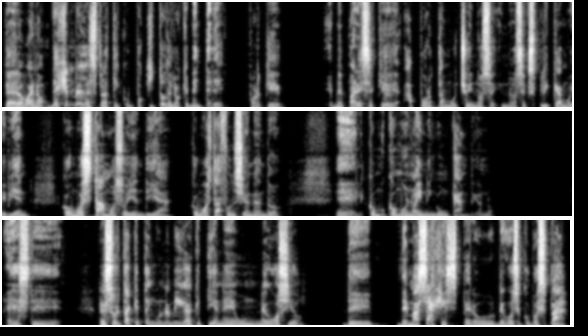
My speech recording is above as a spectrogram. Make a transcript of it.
Pero bueno, déjenme les platico un poquito de lo que me enteré, porque me parece que aporta mucho y nos, nos explica muy bien cómo estamos hoy en día, cómo está funcionando, eh, cómo, cómo no hay ningún cambio, ¿no? Este, resulta que tengo una amiga que tiene un negocio de, de masajes, pero un negocio como spa.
